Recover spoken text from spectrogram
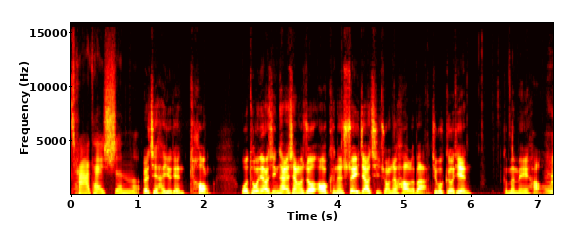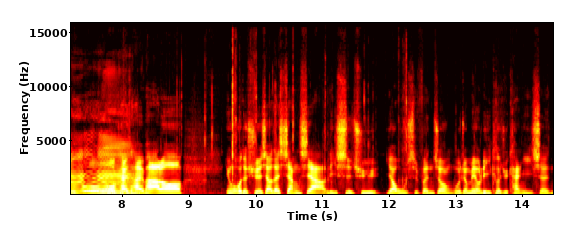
插太深了，而且还有点痛。我鸵鸟心态想着说，哦，可能睡一觉起床就好了吧。结果隔天根本没好，我我我开始害怕喽。因为我的学校在乡下，离市区要五十分钟，我就没有立刻去看医生，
